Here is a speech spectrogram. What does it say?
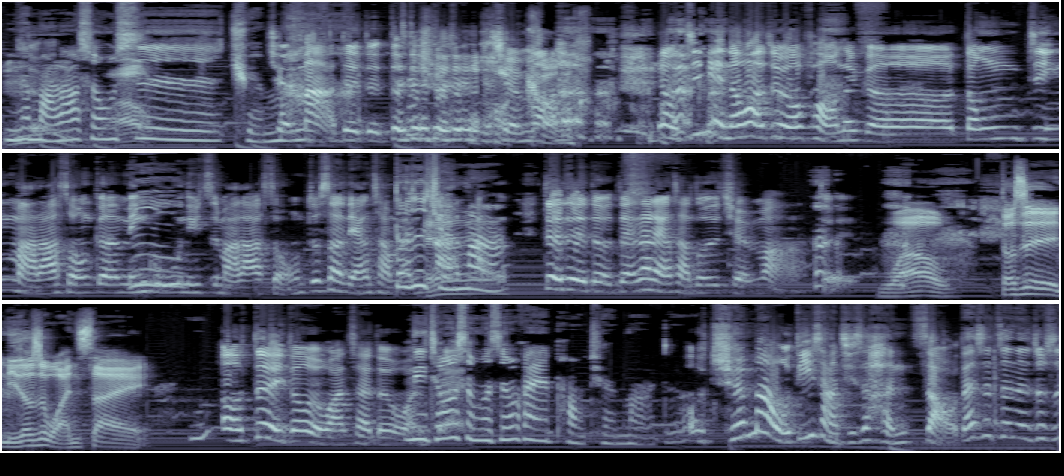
你的马拉松是全马？全马，对对对对对对，全马。那我今年的话就有跑那个东京马拉松跟名古屋女子马拉松，嗯、就算两场，都是全马。对对对对，那两场都是全马。对，哇哦，都是你都是完赛。哦，对，都有完赛，都有完赛。你从什么时候开始跑全马的？哦，全马我第一场其实很早，但是真的就是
